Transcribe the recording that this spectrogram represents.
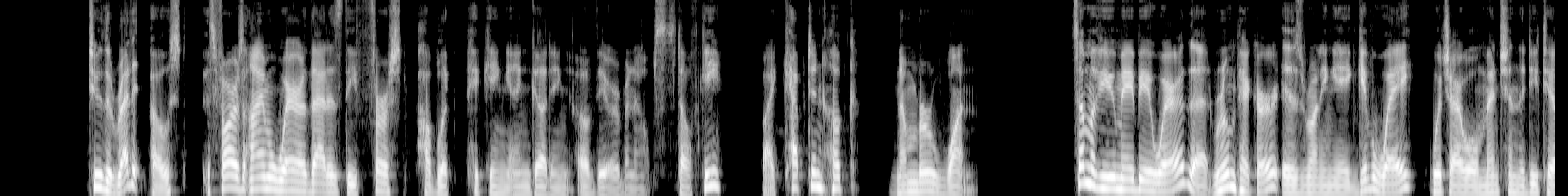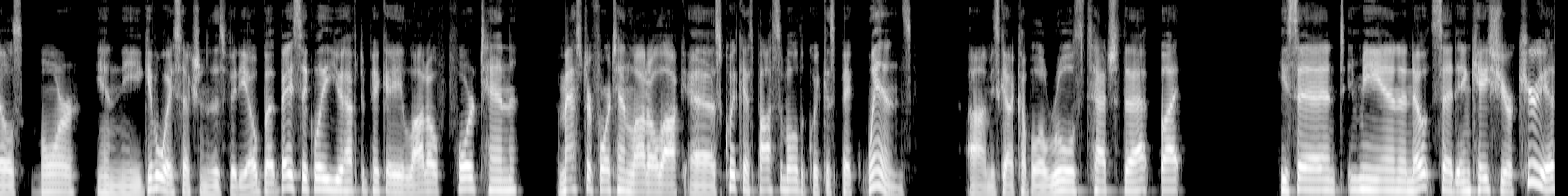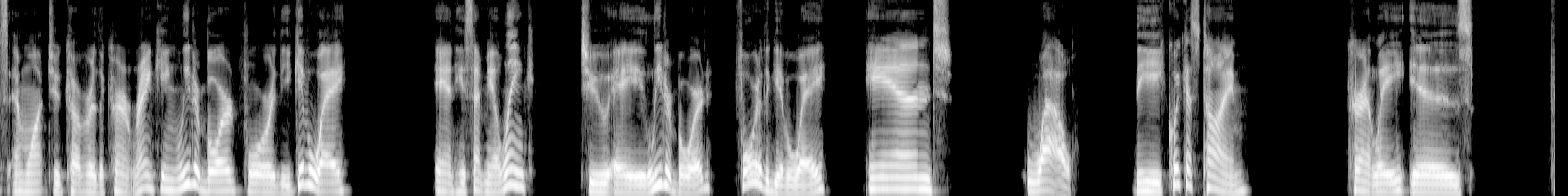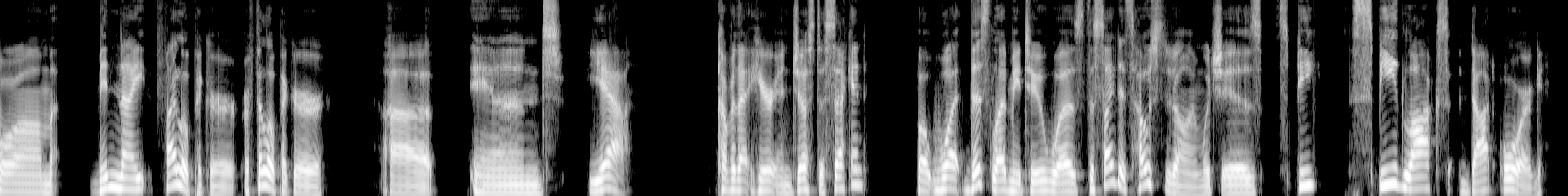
to the Reddit post. As far as I'm aware, that is the first public picking and gutting of the Urban Alps stealth key by Captain Hook number one. Some of you may be aware that Roon Picker is running a giveaway, which I will mention the details more in the giveaway section of this video. But basically, you have to pick a LOTO 410, a Master 410 LOTO lock as quick as possible. The quickest pick wins. Um, he's got a couple of rules attached to that, but he sent me in a note said, in case you're curious and want to cover the current ranking leaderboard for the giveaway, and he sent me a link to a leaderboard for the giveaway. And wow, the quickest time currently is from Midnight Philo Picker or Philo Picker. Uh, and yeah, cover that here in just a second. But what this led me to was the site it's hosted on, which is spe- speedlocks.org.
